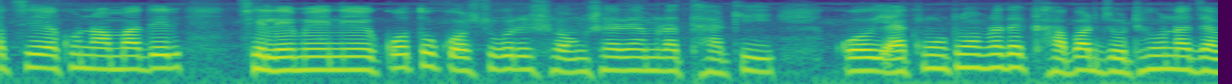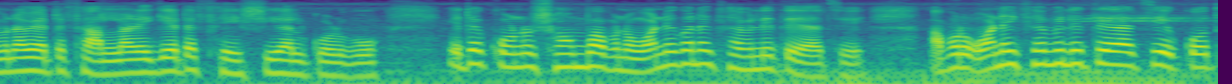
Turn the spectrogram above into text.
আছে এখন আমাদের ছেলে মেয়ে নিয়ে, কত কষ্ট করে সংসারে আমরা থাকি এক মুঠো আমাদের খাবার জোটেও না যে আমরা একটা পার্লারে গিয়ে একটা ফেসিয়াল করব। এটা কোনো সম্ভব না, অনেক অনেক ফ্যামিলিতে আছে। আবার অনেক ফ্যামিলিতে আছে, কত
